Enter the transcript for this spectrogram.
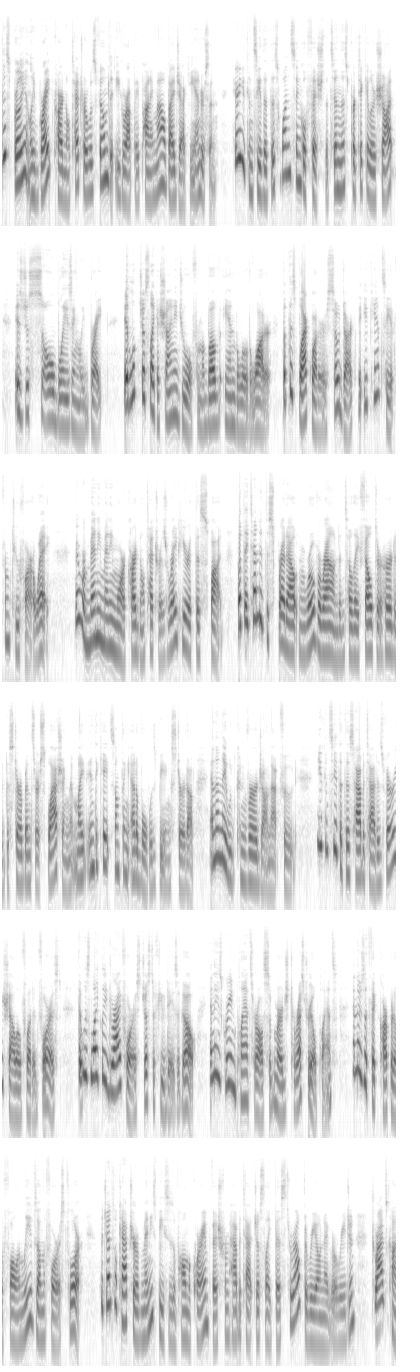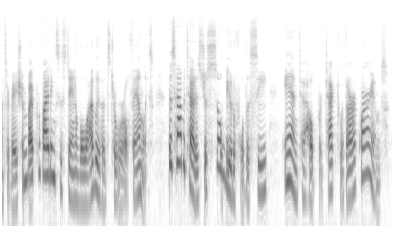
This brilliantly bright cardinal tetra was filmed at Igarape Panemao by Jackie Anderson. Here you can see that this one single fish that's in this particular shot is just so blazingly bright. It looked just like a shiny jewel from above and below the water, but this black water is so dark that you can't see it from too far away. There were many, many more cardinal tetras right here at this spot, but they tended to spread out and rove around until they felt or heard a disturbance or splashing that might indicate something edible was being stirred up, and then they would converge on that food. You can see that this habitat is very shallow flooded forest that was likely dry forest just a few days ago, and these green plants are all submerged terrestrial plants, and there's a thick carpet of fallen leaves on the forest floor. The gentle capture of many species of home aquarium fish from habitat just like this throughout the Rio Negro region drives conservation by providing sustainable livelihoods to rural families. This habitat is just so beautiful to see and to help protect with our aquariums.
